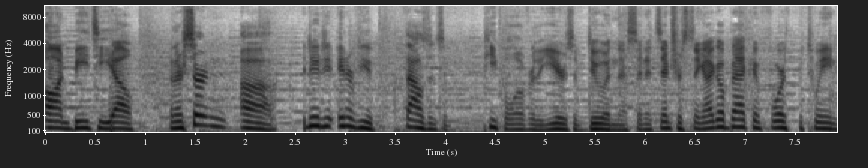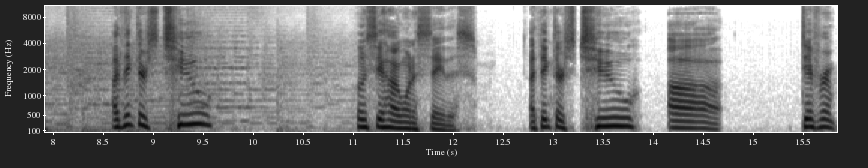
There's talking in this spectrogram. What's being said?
on BTL. And there's certain, uh, dude, interview thousands of people over the years of doing this, and it's interesting. I go back and forth between, I think there's two, let me see how I want to say this. I think there's two uh, different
